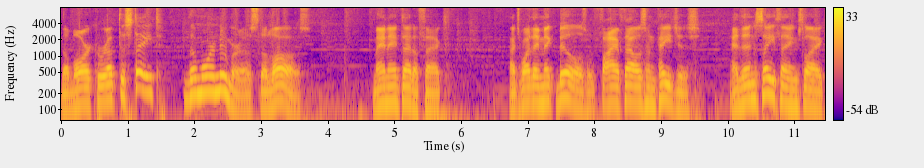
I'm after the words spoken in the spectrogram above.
The more corrupt the state, the more numerous the laws. Man, ain't that a fact? That's why they make bills with 5,000 pages and then say things like,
